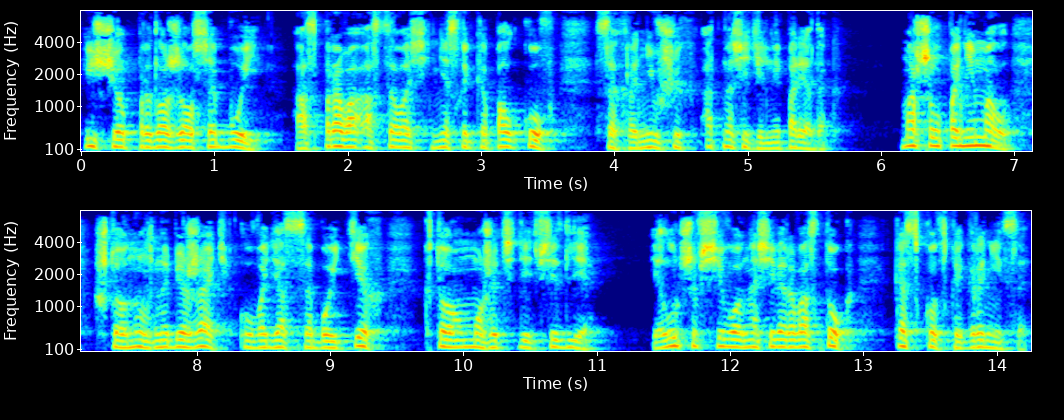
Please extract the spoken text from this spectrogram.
еще продолжался бой, а справа осталось несколько полков, сохранивших относительный порядок. Маршал понимал, что нужно бежать, уводя с собой тех, кто может сидеть в седле и лучше всего на северо-восток, к Эскотской границе.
